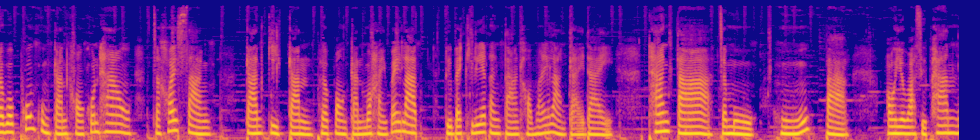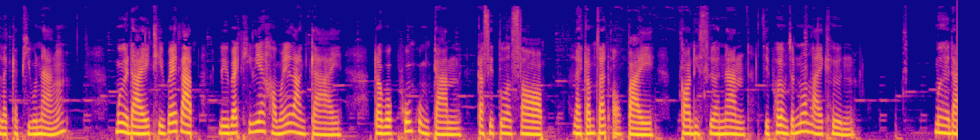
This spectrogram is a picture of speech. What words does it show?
ระบบภูมิคุ้มกันของคนเฮาจะค่อยสร้างการกีดกันเพื่อป้องกันบ่ให้ไวรัสหรือแบคทีเรียต่างๆ เข้ามาในร่างกายใด ทางตา จมูก หู ปากอวัยวะสืบพันธุ์และกับผิวหนัง มือใดที่ไวรัสหรือแบคทีเรียเข้ามาในร่างกาย ระบบภูมิคุ้มกันกสิตรวจสอบ และกำจัดออกไป ก่อนที่เสื้อนั้นจะเพิ่มจำนวนหลายขึ้น เมื่อใด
